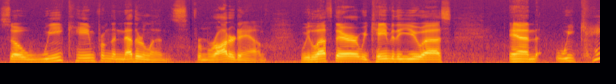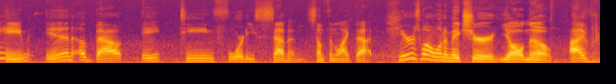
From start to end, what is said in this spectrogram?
So we came from the Netherlands, from Rotterdam. We left there, we came to the US, and we came in about 1847, something like that. Here's what I want to make sure y'all know. I've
